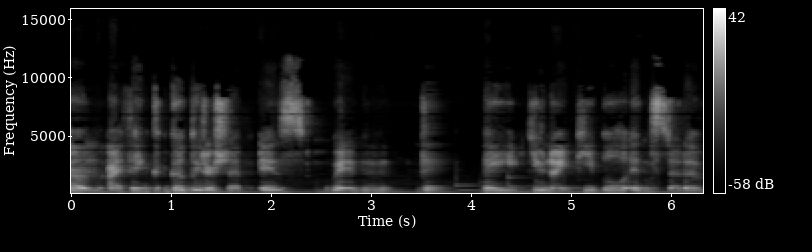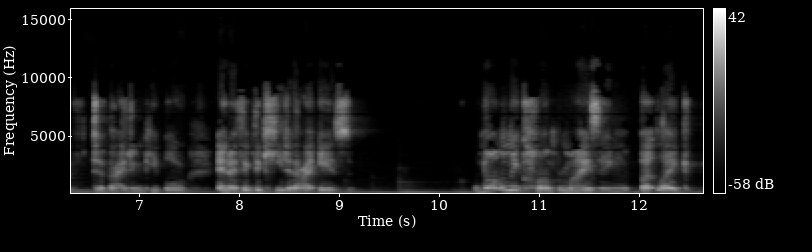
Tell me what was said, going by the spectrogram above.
Um, I think good leadership is when they, they unite people instead of dividing people. And I think the key to that is not only compromising, but like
